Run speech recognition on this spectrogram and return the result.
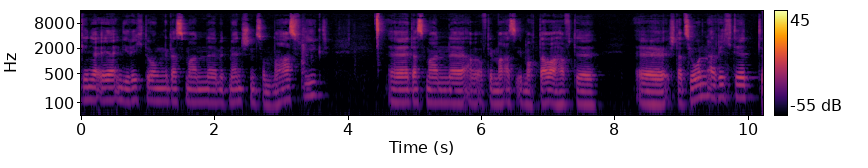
gehen ja eher in die Richtung, dass man äh, mit Menschen zum Mars fliegt, äh, dass man äh, auf dem Mars eben auch dauerhafte äh, Stationen errichtet.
